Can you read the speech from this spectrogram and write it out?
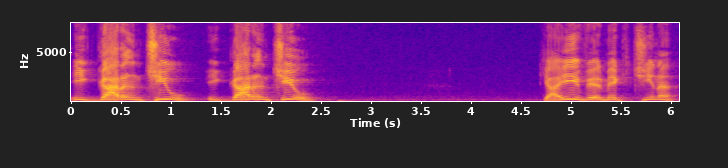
E garantiu, e garantiu, que a ivermectina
